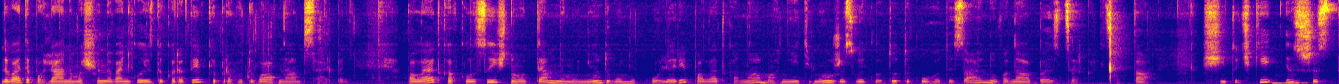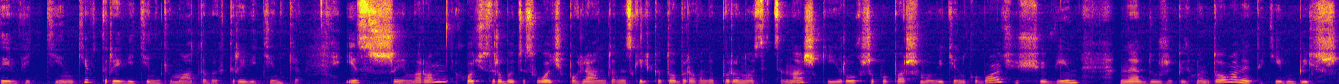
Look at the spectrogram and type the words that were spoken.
Давайте поглянемо, що новенької з декоративки приготував нам серпень. Палетка в класичному темному нюдовому кольорі. Палетка на магніті. Ми вже звикли до такого дизайну. Вона без дзеркальця та щіточки Мгм. із шести відтінків, три відтінки матових, три відтінки із шимером. Хочу зробити свочі, поглянути, наскільки добре вони переносяться на шкіру. Вже по першому відтінку бачу, що він не дуже пігментований, такий більш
